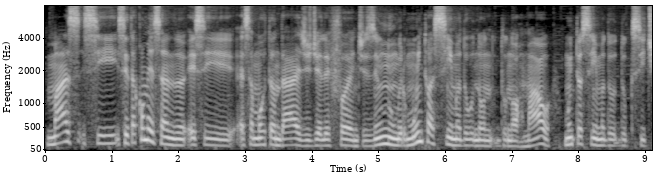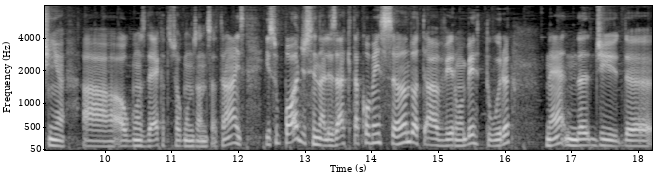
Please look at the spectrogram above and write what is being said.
Mas se está começando esse, essa mortandade de elefantes em um número muito acima do, no, do normal, muito acima do, do que se tinha há algumas décadas, alguns anos atrás, isso pode sinalizar que está começando a, a haver uma abertura né, de, de,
